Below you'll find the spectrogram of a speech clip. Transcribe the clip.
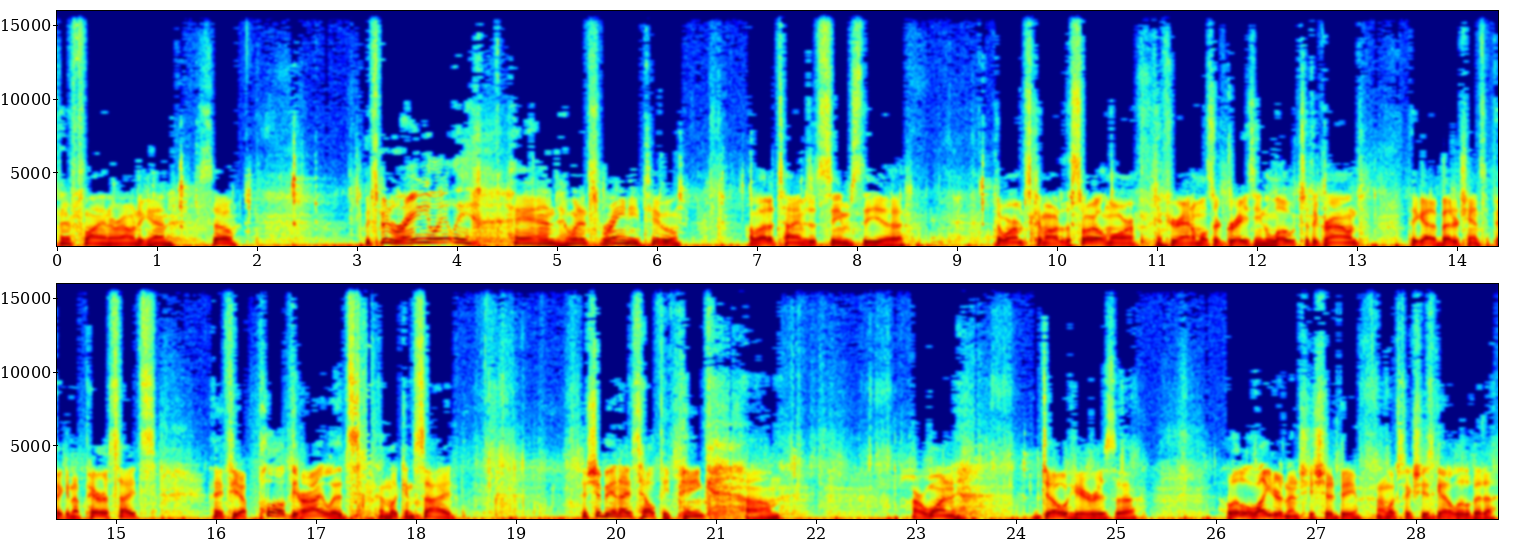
They're flying around again. So it's been rainy lately, and when it's rainy too, a lot of times it seems the uh, the worms come out of the soil more. If your animals are grazing low to the ground, they got a better chance of picking up parasites. And if you pull out their eyelids and look inside, there should be a nice healthy pink. Um, our one doe here is a, a little lighter than she should be. It looks like she's got a little bit of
